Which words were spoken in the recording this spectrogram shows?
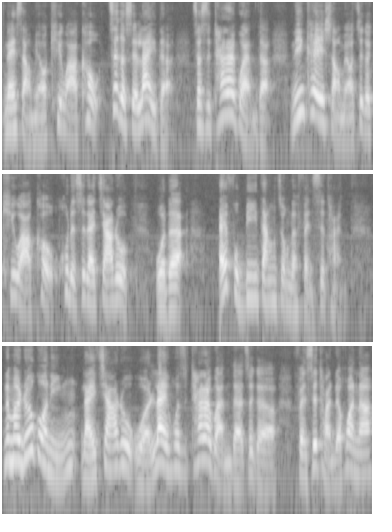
来扫描 QR code，这个是赖的，这是 Telegram 的，您可以扫描这个 QR code，或者是来加入我的。F B 当中的粉丝团，那么如果您来加入我 Line 或是 Telegram 的这个粉丝团的话呢，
